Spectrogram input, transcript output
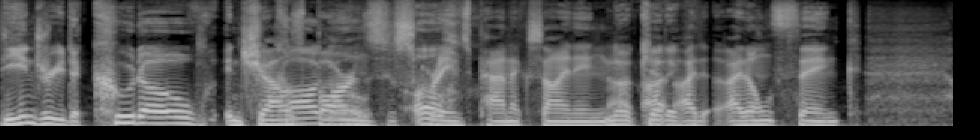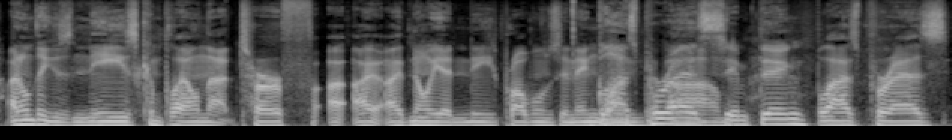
The injury to Kudo in Giles Chicago. Barnes screams Oh, panic signing. No I- kidding. I, I, I don't think. I don't think his knees can play on that turf. I, I I know he had knee problems in England. Blas Perez, Um, same thing. Blas Perez.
